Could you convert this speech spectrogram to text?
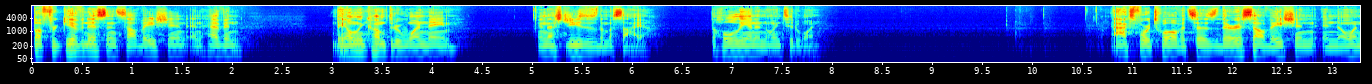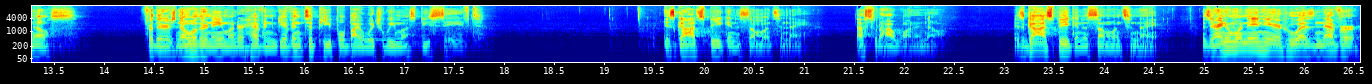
But forgiveness and salvation and heaven, they only come through one name, and that's Jesus the Messiah, the holy and anointed one. Acts 4:12 it says there is salvation in no one else for there is no other name under heaven given to people by which we must be saved. Is God speaking to someone tonight? That's what I want to know. Is God speaking to someone tonight? Is there anyone in here who has never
